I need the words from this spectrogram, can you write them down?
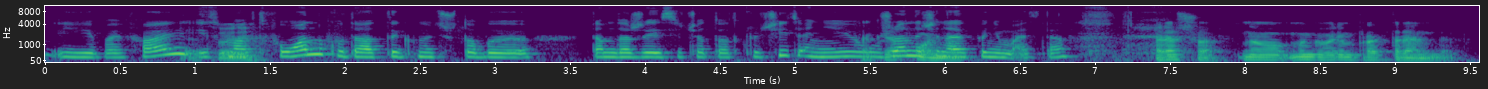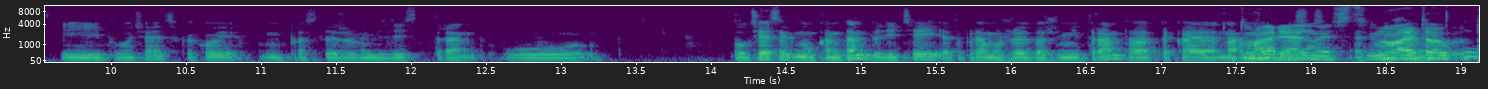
и Wi-Fi, и смартфон, куда тыкнуть, чтобы Там даже если что-то отключить, они Так, уже начинают понимать, да? Хорошо, но мы говорим про тренды. И получается, какой мы прослеживаем здесь тренд? У... Получается, ну, контент для детей это прям уже даже не тренд, а такая Это уже нормальность. реальность. Ну, уже- это тренд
